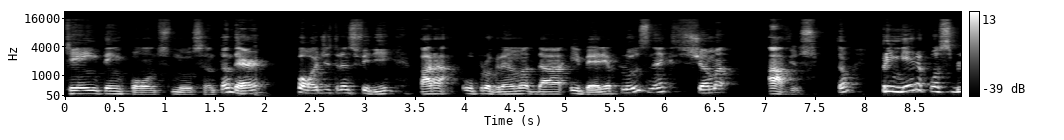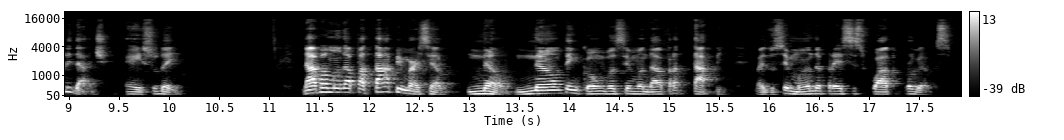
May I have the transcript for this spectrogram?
quem tem pontos no Santander pode transferir para o programa da Ibéria Plus, né, que se chama Ávios. Então, primeira possibilidade é isso daí. Dá para mandar para TAP, Marcelo? Não, não tem como você mandar para TAP, mas você manda para esses quatro programas.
